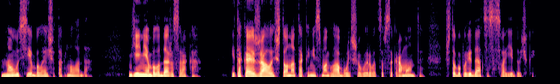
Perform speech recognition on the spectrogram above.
Но Лусия была еще так молода. Ей не было даже сорока. И такая жалость, что она так и не смогла больше вырваться в Сакрамонте, чтобы повидаться со своей дочкой.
